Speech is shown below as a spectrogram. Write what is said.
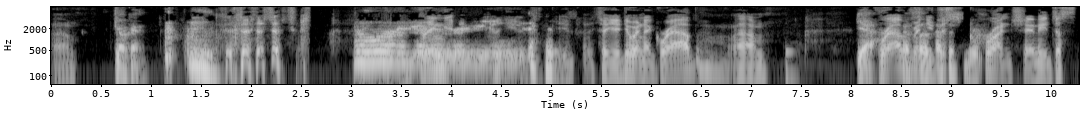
Um, Okay. bring you, you, so you're doing a grab. Um, Yeah. grab him and a- you just a- crunch, and he just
